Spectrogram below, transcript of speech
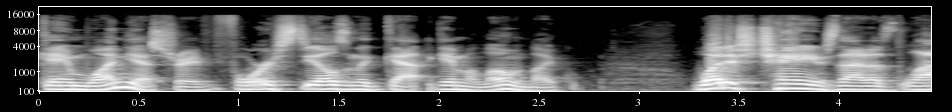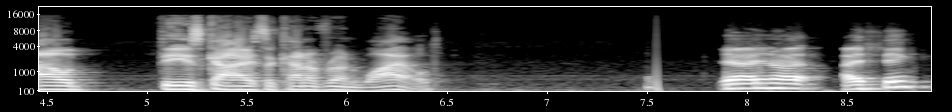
game one yesterday, four steals in the ga- game alone. Like, what has changed that has allowed these guys to kind of run wild? Yeah, you know, I, I think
